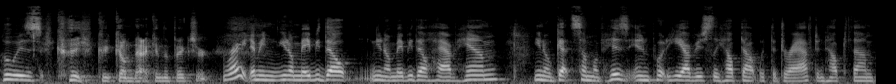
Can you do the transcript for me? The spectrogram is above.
who is could, could come back in the picture. Right. I mean, you know, maybe they'll, you know, maybe they'll have him, you know, get some of his input. He obviously helped out with the draft and helped them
